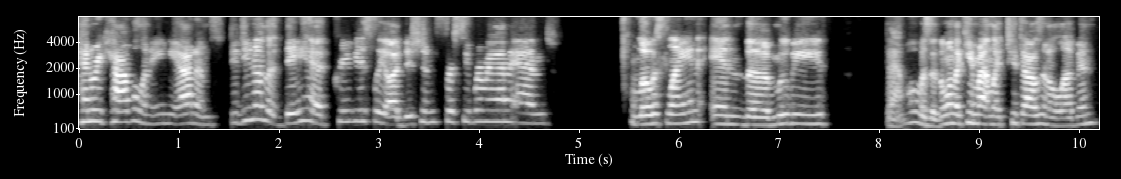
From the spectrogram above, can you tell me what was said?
Henry Cavill and Amy Adams, did you know that they had previously auditioned for Superman and Lois Lane in the movie that what was it? The one that came out in like 2011.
